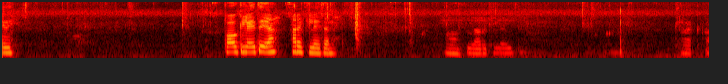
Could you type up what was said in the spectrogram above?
ఇది పావు కిలో అవుతాయా అర కిలో అవుతానే అయితే చాట్కా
